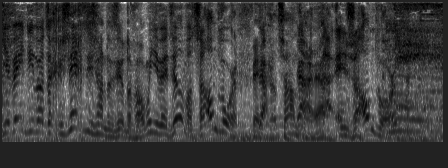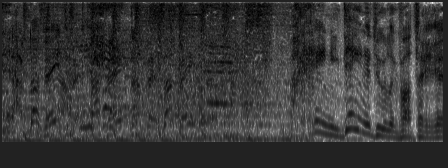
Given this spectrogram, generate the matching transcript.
Je weet niet wat er gezegd is aan de telefoon, maar je weet wel wat ze antwoorden. Weet wat ze antwoorden, ja. nou, en ze antwoord. Nou, dat weten we. Dat, weet, dat, weet- dat weten we. Maar geen idee natuurlijk wat er,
